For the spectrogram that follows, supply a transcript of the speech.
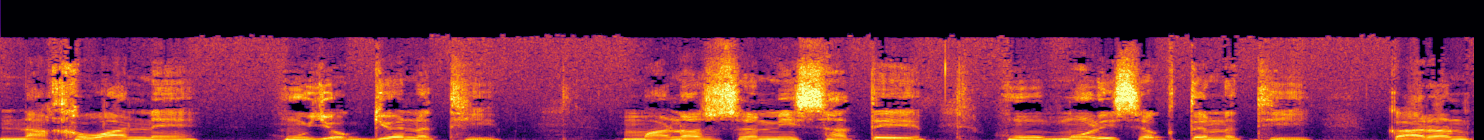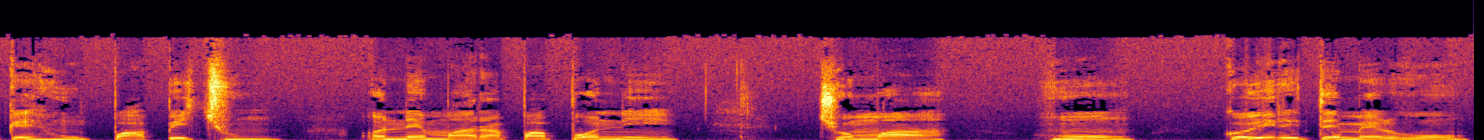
નાખવાને હું યોગ્ય નથી. માણસની સાથે હું મળી શકતો નથી, કારણ કે હું પાપી છું. અને મારા પાપોની ક્ષમા હું કઈ રીતે મેળવું?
